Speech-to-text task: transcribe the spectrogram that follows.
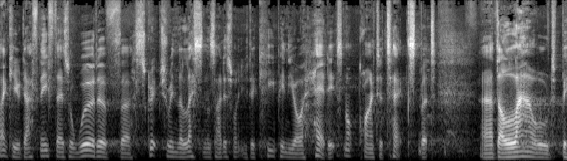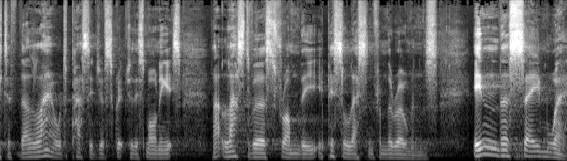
Thank you, Daphne. If there's a word of uh, scripture in the lessons, I just want you to keep in your head. It's not quite a text, but uh, the loud bit of the loud passage of scripture this morning. It's that last verse from the epistle lesson from the Romans. In the same way,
